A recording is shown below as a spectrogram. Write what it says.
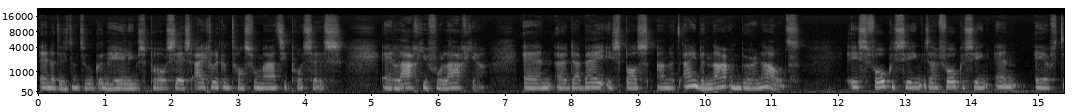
En het is natuurlijk een helingsproces, eigenlijk een transformatieproces. En Ja. laagje voor laagje. En daarbij is pas aan het einde, na een burn-out, is focusing, zijn focusing en EFT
